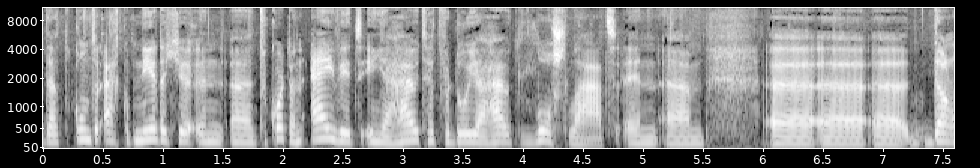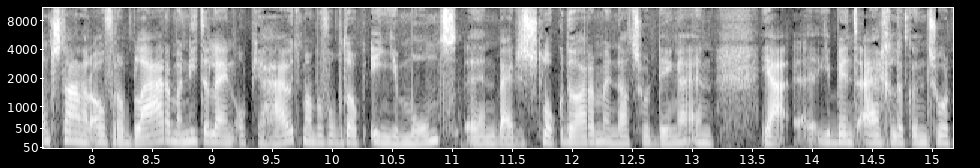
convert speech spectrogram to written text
dat komt er eigenlijk op neer dat je een tekort aan eiwit in je huid hebt... waardoor je huid loslaat. En um, dan ontstaan er overal blaren, maar niet alleen op je huid... maar bijvoorbeeld ook in je mond en bij de slokdarm en dat soort dingen. En ja, je bent eigenlijk een soort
